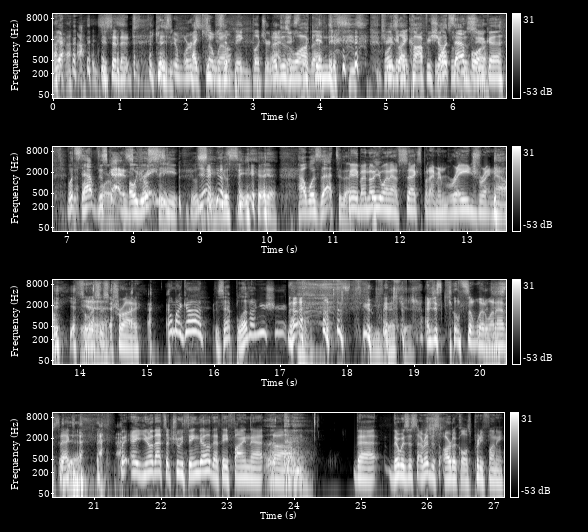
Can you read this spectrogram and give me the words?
Yeah, you said that because it works I works keep so just well. a big butcher I knife. just walk the bed. in, She's walk into like, coffee shops What's with a that bazooka. for? What's that for? This guy is oh, you'll crazy. see. You'll Yeah, see. you'll You'll see. How was that tonight? Babe, I know you want to have sex, but I'm enraged right now. So let's just try. Oh my god, Is that blood on your shirt? that's stupid. betcha. I just killed someone want to have sex. But hey, you know that's a true thing though that they find that um, that there was this. I read this article. It's pretty funny.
